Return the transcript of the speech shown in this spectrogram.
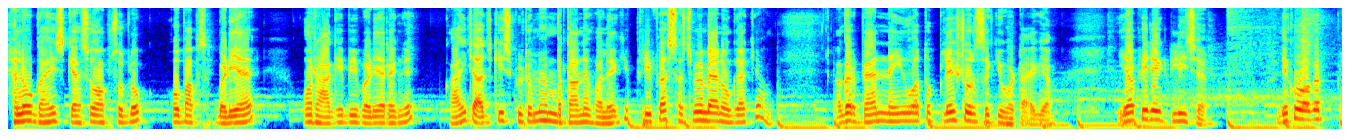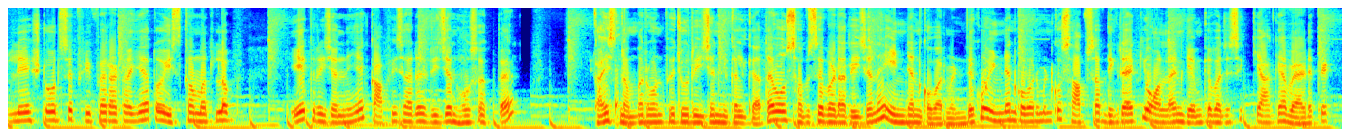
हेलो गाइस कैसे हो आप सब लोग? होप आप सब बढ़िया है और आगे भी बढ़िया रहेंगे। गाइस आज की इस वीडियो में हम बताने वाले हैं कि फ्री फायर सच में बैन हो गया क्या? अगर बैन नहीं हुआ तो प्ले स्टोर से क्यों हटाया गया? या फिर एक ग्लिच है? देखो, अगर प्ले स्टोर से फ्री फायर हटा गया तो इसका मतलब एक रीजन नहीं है, काफ़ी सारे रीजन हो सकता है। गाइस नंबर वन पे जो रीजन निकल के आता है, वो सबसे बड़ा रीजन है इंडियन गवर्नमेंट देखो इंडियन गवर्नमेंट को साफ़ साफ़ दिख रहा है कि ऑनलाइन गेम के वजह से क्या क्या बैड इफ़ेक्ट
